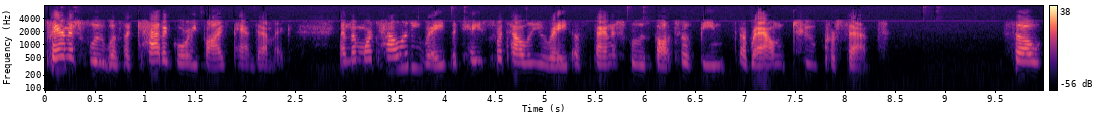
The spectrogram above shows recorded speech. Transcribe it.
Spanish flu was a Category Five pandemic, and the mortality rate, the case fatality rate of Spanish flu is thought to have been around two percent. So,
